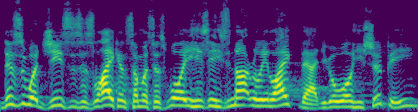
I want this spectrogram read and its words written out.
this is what Jesus is like, and someone says, well, he's, he's not really like that. You go, well, he should be.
